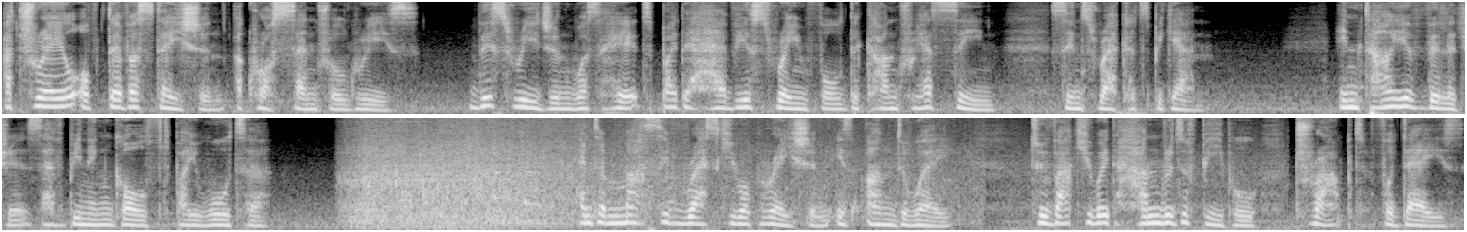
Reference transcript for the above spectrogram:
A trail of devastation across central Greece. This region was hit by the heaviest rainfall the country has seen since records began. Entire villages have been engulfed by water. And a massive rescue operation is underway to evacuate hundreds of people trapped for days.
